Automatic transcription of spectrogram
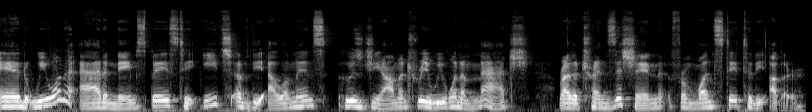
And we want to add a namespace to each of the elements whose geometry we want to match, rather transition from one state to the other.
